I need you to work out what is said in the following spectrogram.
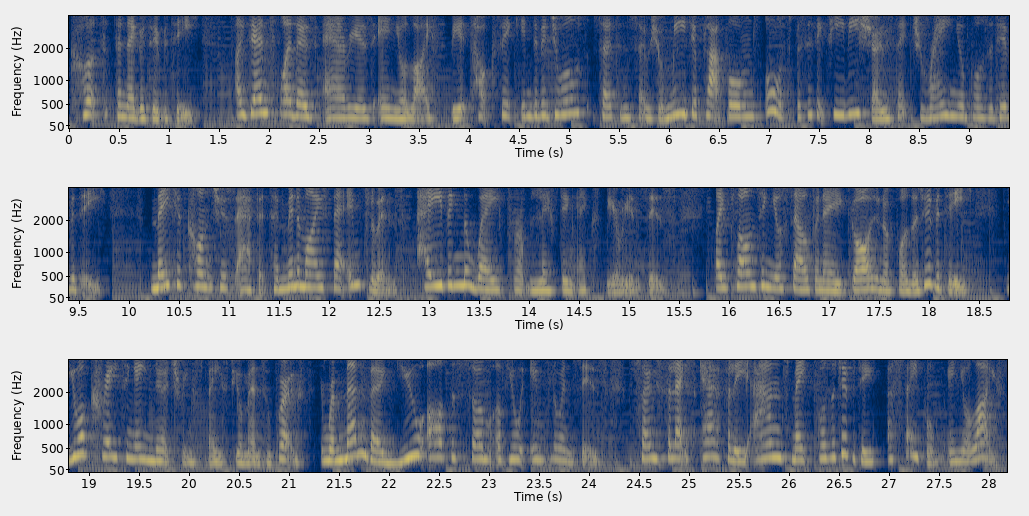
Cut the negativity. Identify those areas in your life, be it toxic individuals, certain social media platforms, or specific TV shows that drain your positivity. Make a conscious effort to minimize their influence, paving the way for uplifting experiences. By planting yourself in a garden of positivity, you are creating a nurturing space for your mental growth. And remember, you are the sum of your influences, so select carefully and make positivity a staple in your life.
